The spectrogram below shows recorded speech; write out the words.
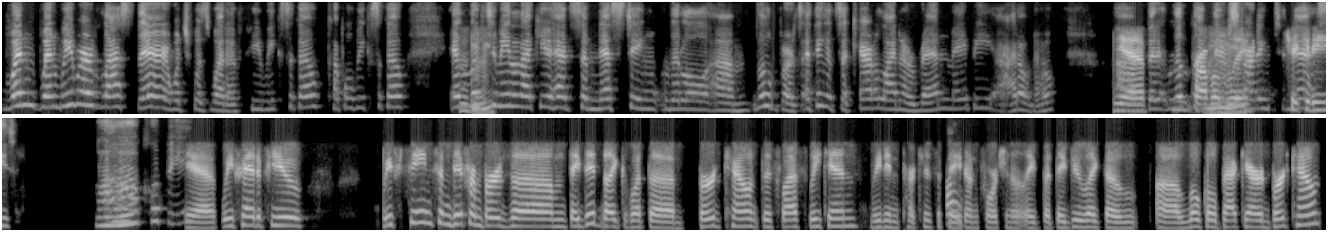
when when we were last there, which was what a few weeks ago, a couple weeks ago, it looked Mhm. to me like you had some nesting little um little birds. I think it's a Carolina wren, maybe. I don't know. Um, Yeah, but it looked like probably. they're starting to Chickadees. nest. Mhm. Oh, could be. Yeah, we've had a few. We've seen some different birds. Um, they did like what the bird count this last weekend. We didn't participate, Oh. unfortunately, but they do like the uh, local backyard bird count.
